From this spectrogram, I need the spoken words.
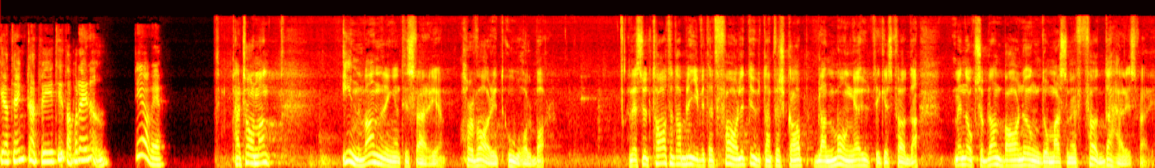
jag tänkte att vi tittar på det nu. Det gör vi. Herr talman! Invandringen till Sverige har varit ohållbar. Resultatet har blivit ett farligt utanförskap bland många utrikesfödda, men också bland barn och ungdomar som är födda här i Sverige.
